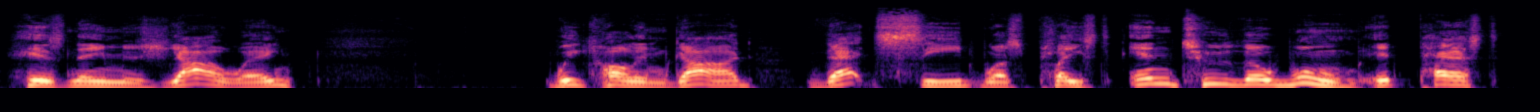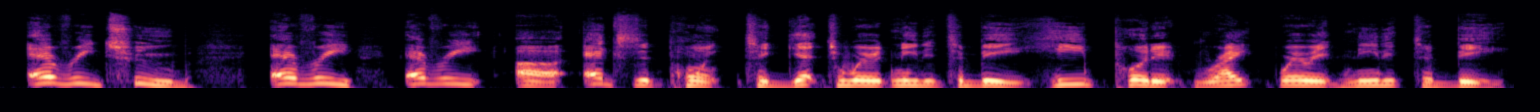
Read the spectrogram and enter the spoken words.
his name is Yahweh. We call him God. That seed was placed into the womb. It passed every tube, every every uh, exit point to get to where it needed to be. He put it right where it needed to be.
